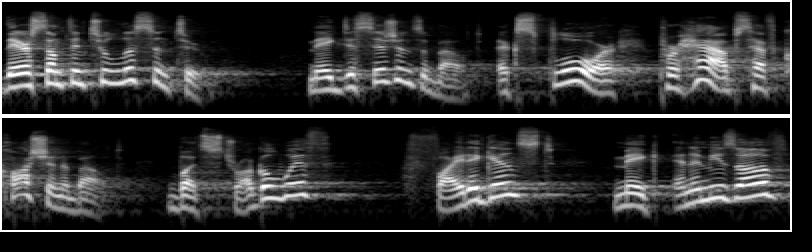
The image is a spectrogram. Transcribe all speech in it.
They are something to listen to, make decisions about, explore, perhaps have caution about, but struggle with, fight against, make enemies of?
